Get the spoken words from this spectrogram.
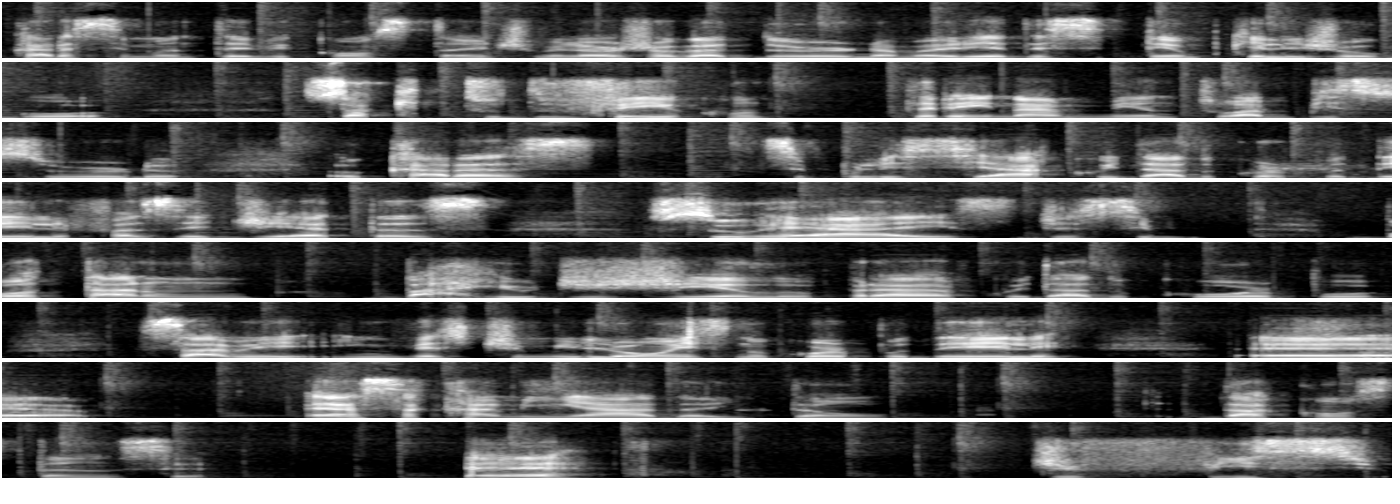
o cara se manteve constante, melhor jogador na maioria desse tempo que ele jogou. Só que tudo veio com treinamento absurdo. O cara se policiar, cuidar do corpo dele, fazer dietas surreais, de se botar um barril de gelo para cuidar do corpo, sabe? Investir milhões no corpo dele. É, essa caminhada, então, da constância é difícil,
